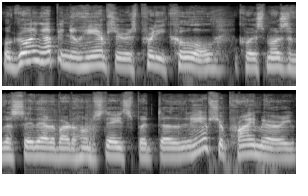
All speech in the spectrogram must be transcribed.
Well, growing up in New Hampshire is pretty cool. Of course, most of us say that about our home states, but uh, the New Hampshire primary,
